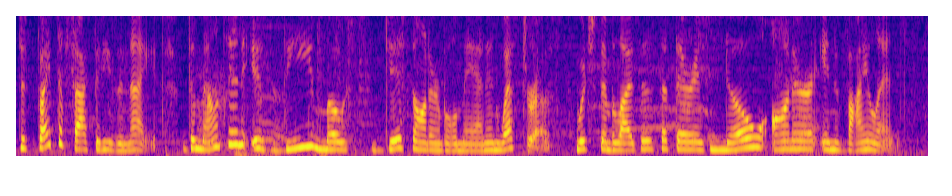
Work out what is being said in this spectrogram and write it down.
Despite the fact that he's a knight, the Mountain is the most dishonorable man in Westeros, which symbolizes that there is no honor in violence.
